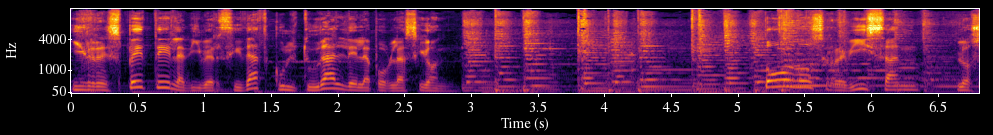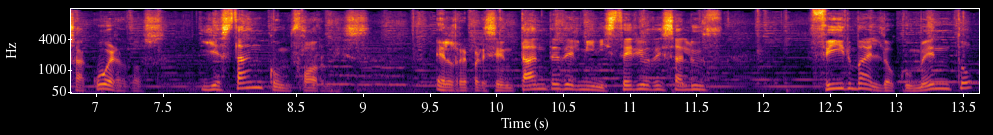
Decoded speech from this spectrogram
y respete la diversidad cultural de la población. Todos revisan los acuerdos y están conformes. El representante del Ministerio de Salud firma el documento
